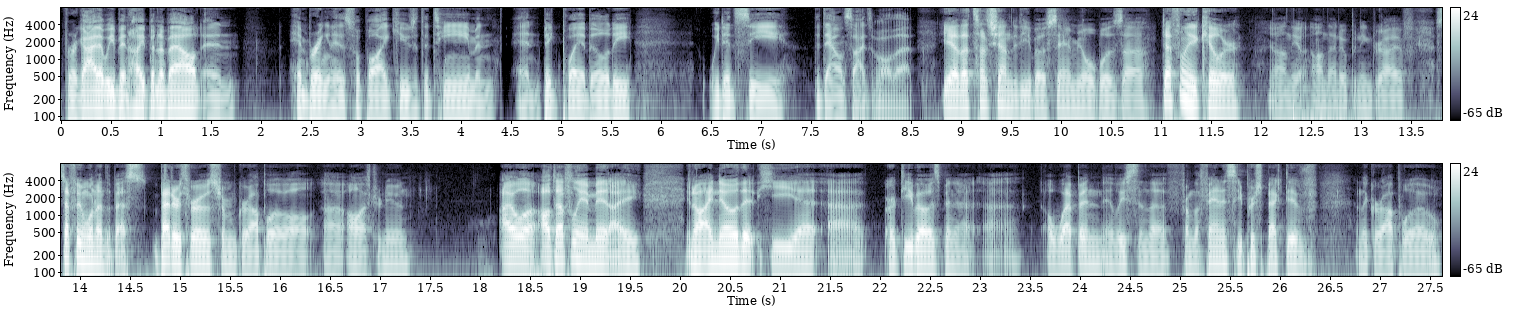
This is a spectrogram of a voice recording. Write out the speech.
for a guy that we've been hyping about and him bringing his football IQ to the team and, and big playability, we did see the downsides of all that. Yeah, that touchdown to Deebo Samuel was uh, definitely a killer. on the on that opening drive. It's definitely one of the best, better throws from Garoppolo all uh, all afternoon. I will. I'll definitely admit I, you know, I know that he uh, or Deebo has been a, a weapon at least in the from the fantasy perspective, and the Garoppolo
